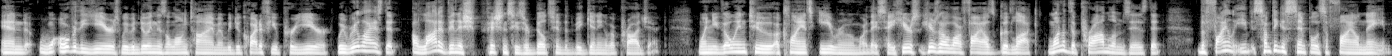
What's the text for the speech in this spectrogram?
And w- over the years we've been doing this a long time and we do quite a few per year. We realize that a lot of inefficiencies are built into the beginning of a project. When you go into a client's e-room or they say here's here's all our files good luck one of the problems is that the file something as simple as a file name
